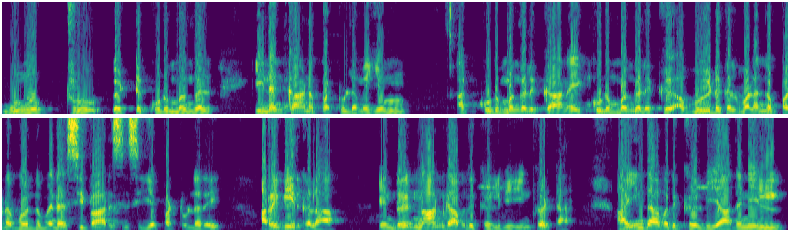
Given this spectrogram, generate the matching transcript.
முன்னூற்று எட்டு குடும்பங்கள் இனங்காணப்பட்டுள்ளமையும் அக்குடும்பங்களுக்கான இக்குடும்பங்களுக்கு அவ்வீடுகள் வழங்கப்பட வேண்டும் என சிபாரிசு செய்யப்பட்டுள்ளதை அறிவீர்களா? என்று நான்காவது கேள்வியையும் கேட்டார். ஐந்தாவது கேள்வியாதனில்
